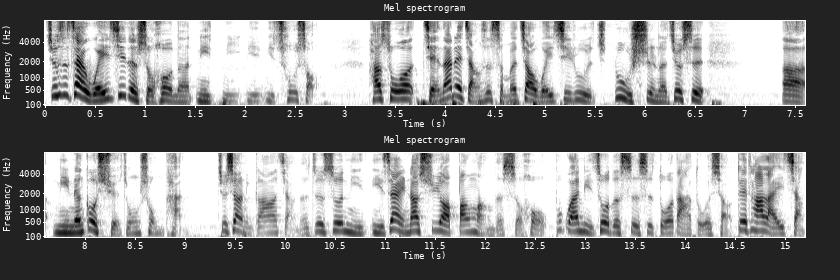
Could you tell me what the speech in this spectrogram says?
就是在危机的时候呢，你你你你出手。他说，简单的讲是什么叫危机入入市呢？就是呃，你能够雪中送炭，就像你刚刚讲的，就是说你你在你那需要帮忙的时候，不管你做的事是多大多小，对他来讲，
